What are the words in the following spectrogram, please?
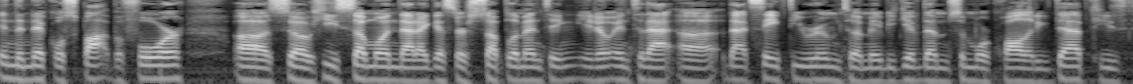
in the nickel spot before, uh, so he's someone that I guess they're supplementing, you know, into that uh, that safety room to maybe give them some more quality depth. He's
